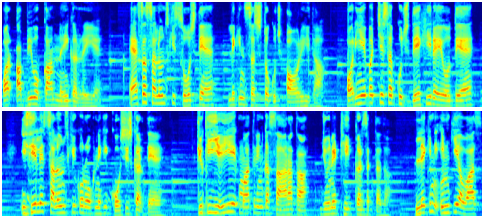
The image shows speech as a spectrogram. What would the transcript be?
और अब भी वो काम नहीं कर रही है। ऐसा सलून्स की सोचते हैं, लेकिन सच तो कुछ और ही था। और ये बच्चे सब कुछ देख ही रहे होते हैं, इसीलिए सलून्सकी को रोकने की कोशिश करते हैं। क्योंकि यही एकमात्र इनका सहारा था, जो इन्हें ठीक कर सकता था। लेकिन इनकी आवाज़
